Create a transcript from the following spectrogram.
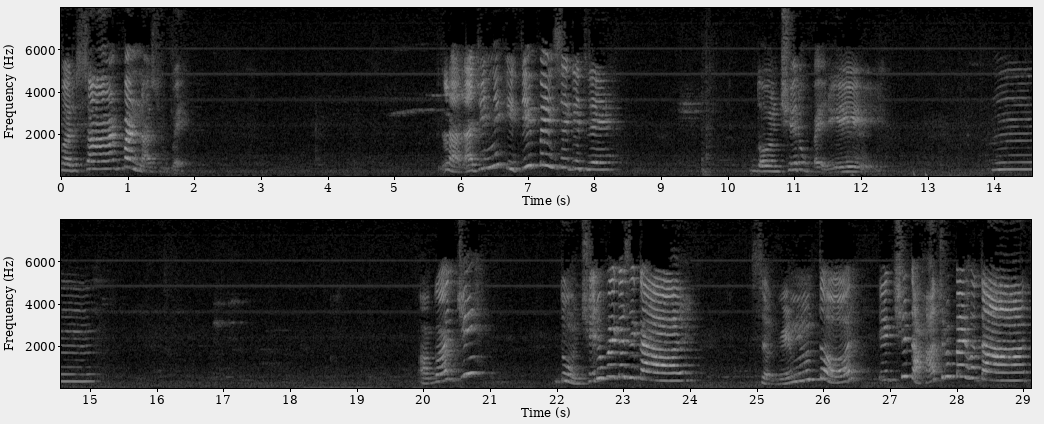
फरसाण पन्नास रुपये। लालाजींनी किती पैसे घेतले? दोनशे रुपये रे. हम्म. दोनशे रुपये कसे काय? सगळे मिळून तर एकशे दहाच रुपये होतात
